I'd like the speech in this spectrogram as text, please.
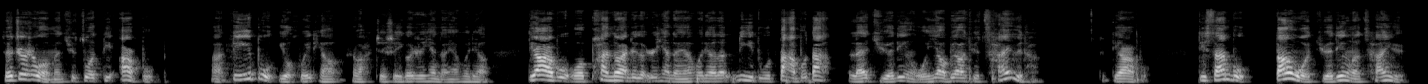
所以这是我们去做第二步啊。第一步有回调，是吧？这是一个日线、短线回调。第二步，我判断这个日线、短线回调的力度大不大，来决定我要不要去参与它。这第二步，第三步，当我决定了参与，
